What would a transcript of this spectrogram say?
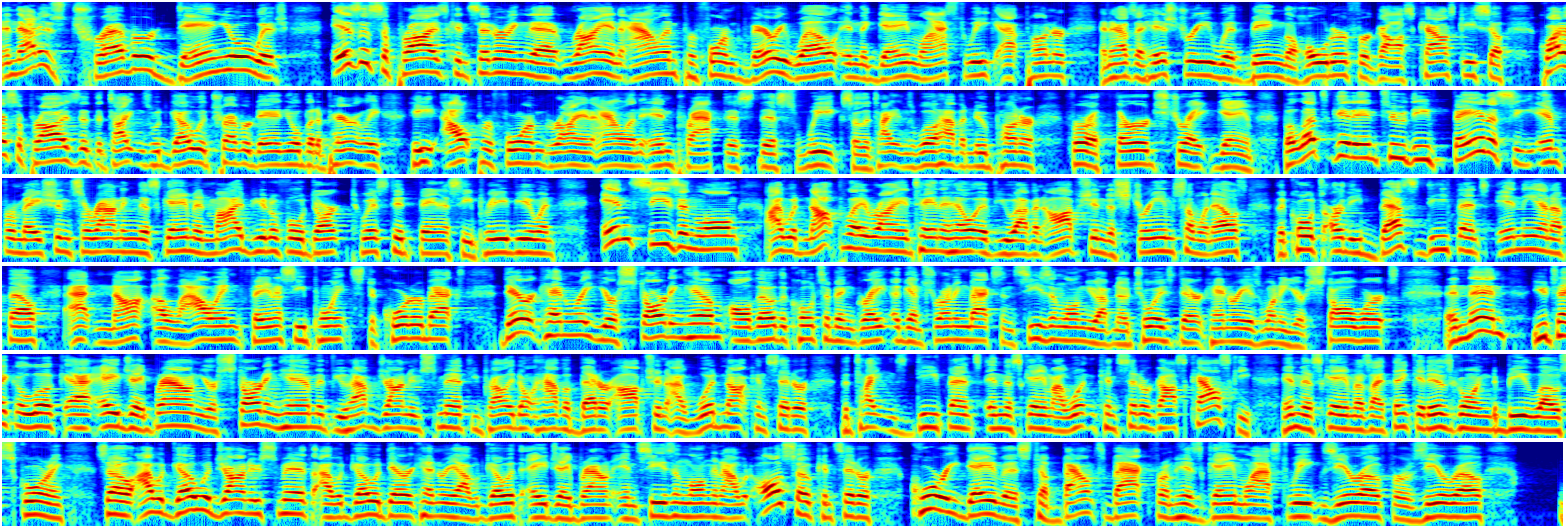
and that is Trevor Daniel, which is a surprise considering that Ryan Allen performed very well in the game last week at punter and has a history with being the holder for Gostkowski. So, quite a surprise that the Titans would go with Trevor Daniel, but apparently he outperformed Ryan Allen in practice this week. So, the Titans will have a new punter for a third straight game. But let's get into the fantasy information surrounding this game in my beautiful, dark, twisted fantasy preview. And in season long, I would not play play Ryan Tannehill if you have an option to stream someone else. The Colts are the best defense in the NFL at not allowing fantasy points to quarterbacks. Derrick Henry, you're starting him, although the Colts have been great against running backs in season long. You have no choice. Derrick Henry is one of your stalwarts. And then you take a look at A.J. Brown. You're starting him. If you have Jonnu Smith, you probably don't have a better option. I would not consider the Titans defense in this game. I wouldn't consider Gostkowski in this game as I think it is going to be low scoring. So I would go with Jonnu Smith. I would go with Derrick Henry. I would go with A.J. Brown in season long. And I would also consider Corey Davis to bounce back from his game last week, zero for zero.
